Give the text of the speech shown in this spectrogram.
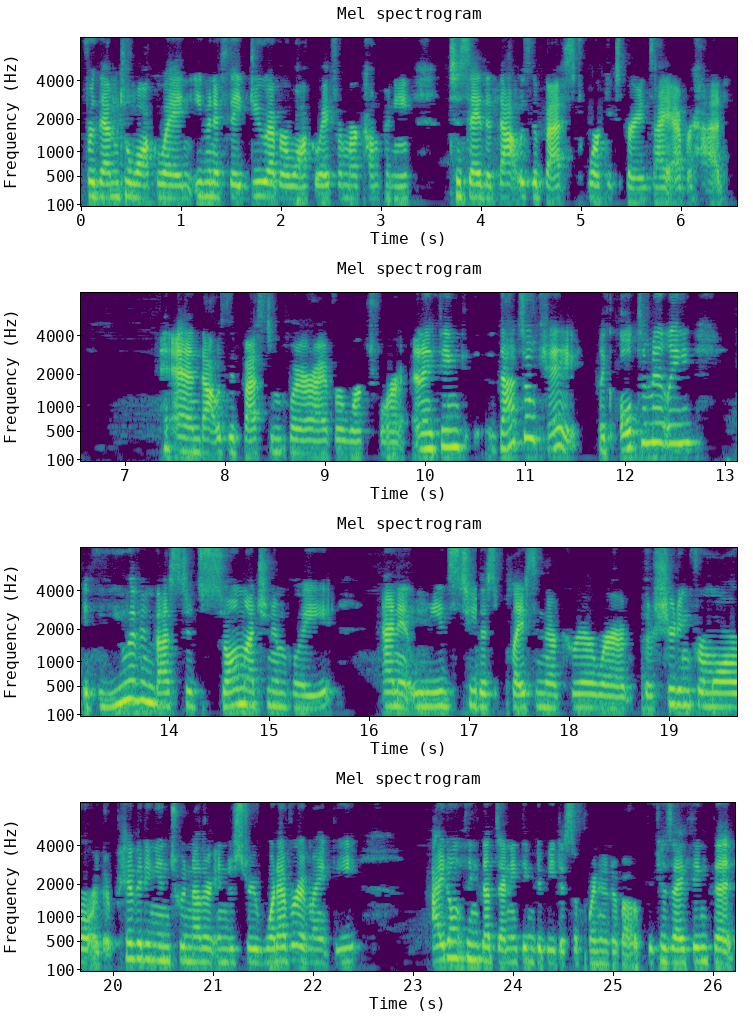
for them to walk away and even if they do ever walk away from our company to say that that was the best work experience I ever had. And that was the best employer I ever worked for. And I think that's okay. Like ultimately if you have invested so much in employee and it leads to this place in their career where they're shooting for more or they're pivoting into another industry whatever it might be I don't think that's anything to be disappointed about. Because I think that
